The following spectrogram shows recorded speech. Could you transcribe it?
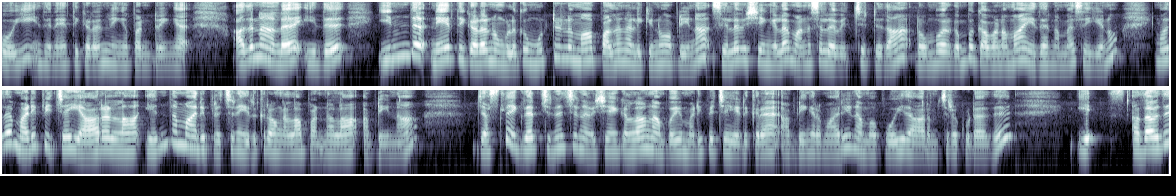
போய் இந்த நேர்த்திக்கடன் நீங்கள் பண்ணுறீங்க அதனால் இது இந்த நேர்த்திக்கடன் உங்களுக்கு முற்றிலுமாக பலன் அளிக்கணும் அப்படின்னா சில விஷயங்களை மனசில் வச்சுட்டு தான் ரொம்ப ரொம்ப கவனமாக இதை நம்ம செய்யணும். முத மடிப்பிச்சை யாரெல்லாம் எந்த மாதிரி பிரச்சனை இருக்கிறவங்கெல்லாம் பண்ணலாம் அப்படின்னா ஜஸ்ட் லைக் தட் சின்ன சின்ன விஷயங்கள்லாம் நான் போய் மடிப்பிச்சை எடுக்கிறேன் அப்படிங்கிற மாதிரி நம்ம போய் இதை ஆரம்பிச்சிடக்கூடாது. அதாவது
